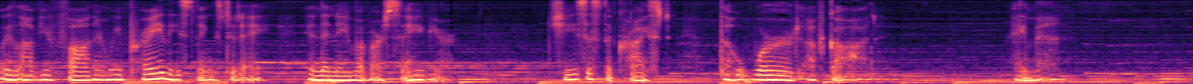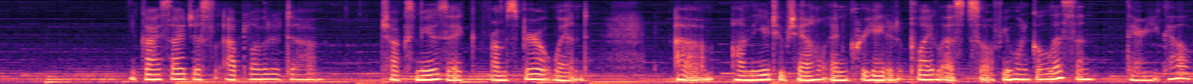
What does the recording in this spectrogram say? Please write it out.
We love you, Father, and we pray these things today in the name of our Savior, Jesus the Christ, the Word of God. Amen. You guys, I just uploaded uh, Chuck's music from Spirit Wind um, on the YouTube channel and created a playlist. So if you want to go listen, there you go.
